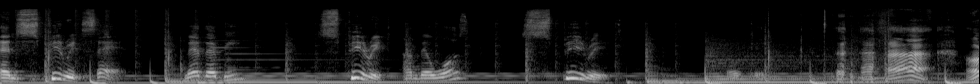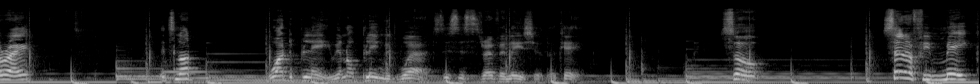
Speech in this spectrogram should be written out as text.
And spirit said, Let there be spirit. And there was spirit. Okay. All right. It's not word play. We're not playing with words. This is revelation. Okay. So, seraphim make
